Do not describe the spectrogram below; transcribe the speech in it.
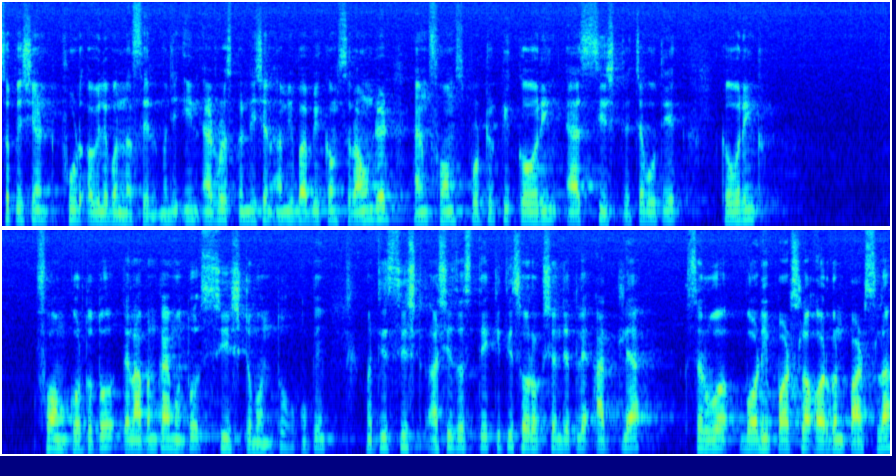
सफिशियंट फूड अवेलेबल नसेल. म्हणजे in adverse condition amoeba becomes rounded and forms protective covering as cyst त्याच्याभोवती एक कवरिंग फॉर्म करतो तो. त्याला आपण काय म्हणतो? सिस्ट म्हणतो ओके मग ती सिस्ट अशीच असते की ती संरक्षण देतले आतल्या सर्व बॉडी पार्ट्सला ऑर्गन पार्ट्सला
